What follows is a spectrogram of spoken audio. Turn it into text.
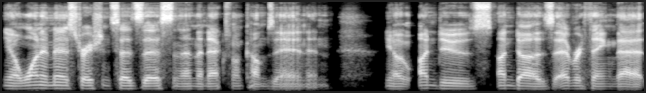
you know one administration says this and then the next one comes in and you know, undoes undoes everything that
